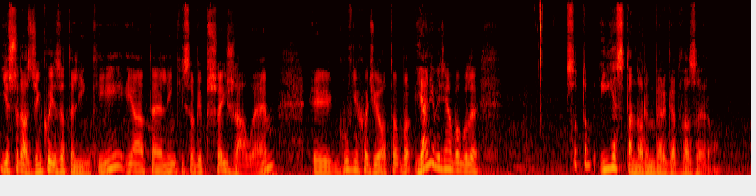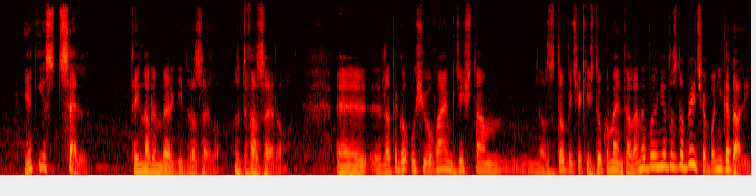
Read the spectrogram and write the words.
jeszcze raz dziękuję za te linki. Ja te linki sobie przejrzałem. Y, głównie chodzi o to, bo ja nie wiedziałem w ogóle, co to jest ta Norymberga 2.0. Jaki jest cel tej Norymbergi 2.0? E, dlatego usiłowałem gdzieś tam no, zdobyć jakieś dokumenty, ale one były nie do zdobycia, bo oni gadali.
